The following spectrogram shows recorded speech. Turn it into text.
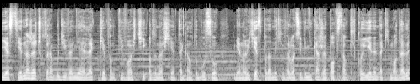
Jest jedna rzecz, która budzi we mnie lekkie wątpliwości odnośnie tego autobusu. Mianowicie z podanych informacji wynika, że powstał tylko jeden taki model,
